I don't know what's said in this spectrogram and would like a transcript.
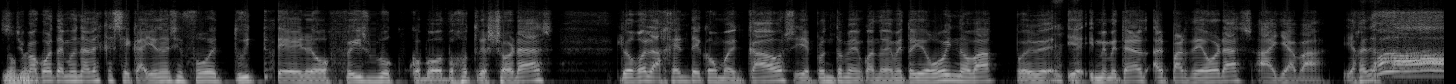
No yo me- me acuerdo también una vez que se cayó, no sé si fue Twitter o Facebook, como dos o tres horas. Luego la gente como en caos y de pronto me- cuando me meto digo, uy, no va. Pues, y, y me meteré al, al par de horas, ah, ya va. Y la gente, ¡ah!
